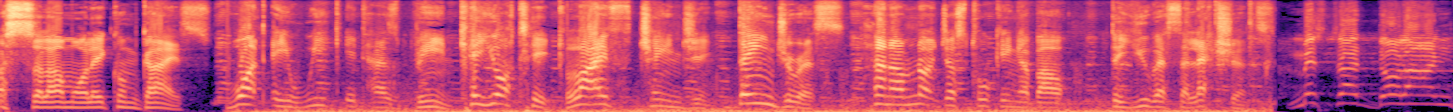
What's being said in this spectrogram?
Assalamu alaikum guys. What a week it has been. Chaotic, life changing, dangerous. And I'm not just talking about the US elections. Mr. Donald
